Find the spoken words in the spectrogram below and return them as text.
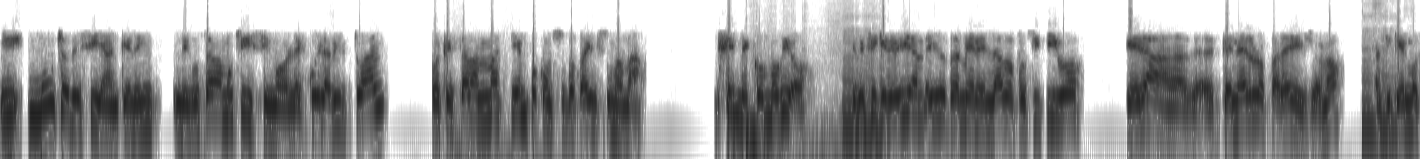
Y muchos decían que les le gustaba muchísimo la escuela virtual porque estaban más tiempo con su papá y su mamá. Me conmovió. Es decir, que le veían ellos también el lado positivo que era eh, tenerlo para ellos, ¿no? Así que hemos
